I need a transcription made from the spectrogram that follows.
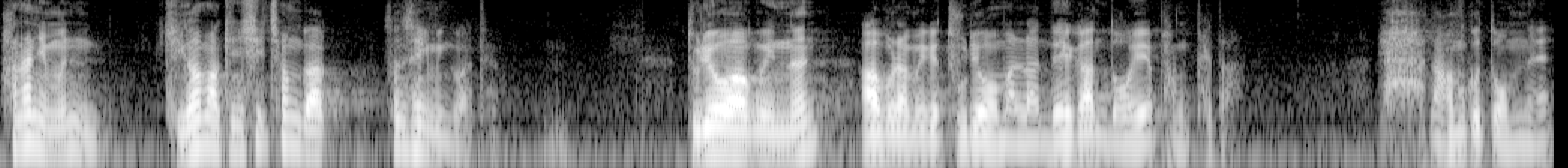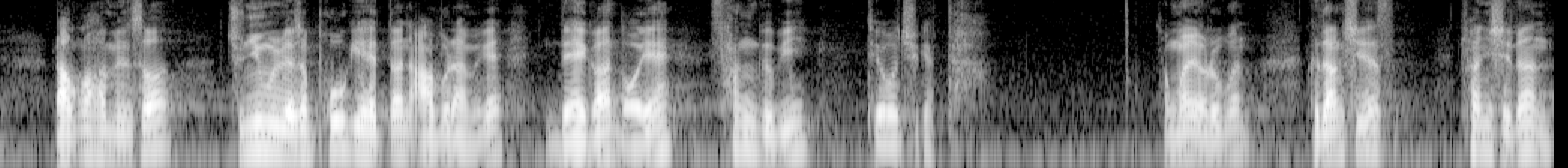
하나님은 기가 막힌 시청각 선생님인 것 같아요. 두려워하고 있는 아브라함에게 두려워 말라 내가 너의 방패다. 야, 나 아무것도 없네. 라고 하면서 주님을 위해서 포기했던 아브라함에게 내가 너의 상급이 되어 주겠다. 정말 여러분 그 당시의 현실은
